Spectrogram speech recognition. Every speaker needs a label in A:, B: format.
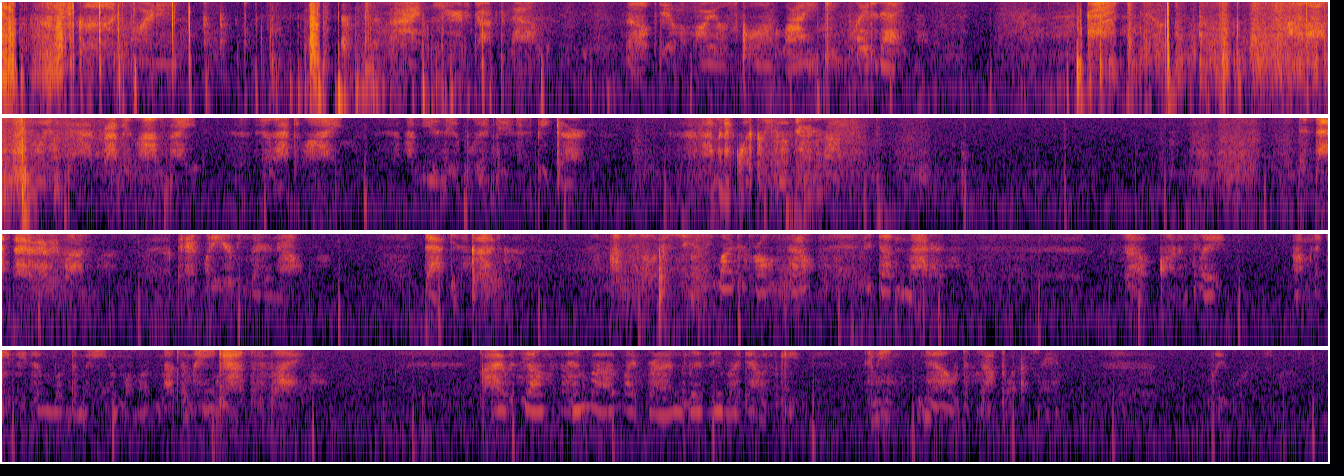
A: Good morning. I'm here to talk about the Hopedale Memorial School Lion King play today. And I lost my voice from it last night, so that's why I'm using a Bluetooth speaker. I'm gonna quickly go turn it up. Is that better, everyone? Can everybody hear me better now? That is good. I'm so used to using microphones now, it doesn't matter. So honestly, I'm gonna give you the the main the main cast of the play. I was young Simba, my friend Lizzie Bartowski. I mean, no, that's not the last name. Wait, what is the last name?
